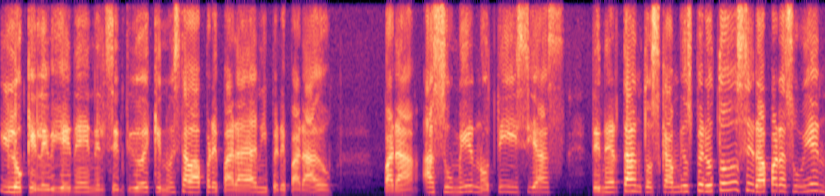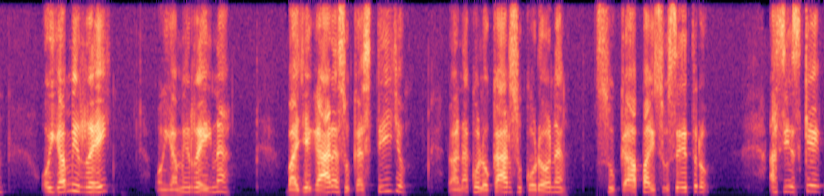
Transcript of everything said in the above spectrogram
y lo que le viene en el sentido de que no estaba preparada ni preparado para asumir noticias, tener tantos cambios, pero todo será para su bien. Oiga mi rey, oiga mi reina, va a llegar a su castillo, le van a colocar su corona, su capa y su cetro. Así es que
